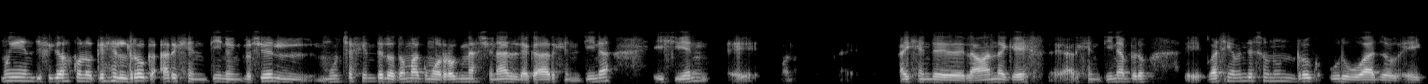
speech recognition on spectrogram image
muy identificados con lo que es el rock argentino, inclusive mucha gente lo toma como rock nacional de acá de Argentina, y si bien, eh, bueno, hay gente de la banda que es eh, argentina, pero eh, básicamente son un rock uruguayo. Eh,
